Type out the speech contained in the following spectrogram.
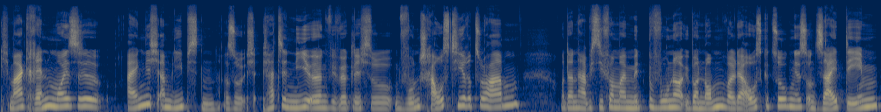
ich mag Rennmäuse eigentlich am liebsten. Also ich, ich hatte nie irgendwie wirklich so einen Wunsch, Haustiere zu haben. Und dann habe ich sie von meinem Mitbewohner übernommen, weil der ausgezogen ist. Und seitdem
